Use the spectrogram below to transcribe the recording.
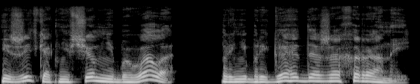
и жить, как ни в чем не бывало, пренебрегая даже охраной.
